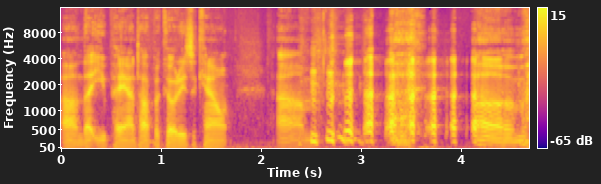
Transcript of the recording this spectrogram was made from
um, that you pay on top of Cody's account. Um, um,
